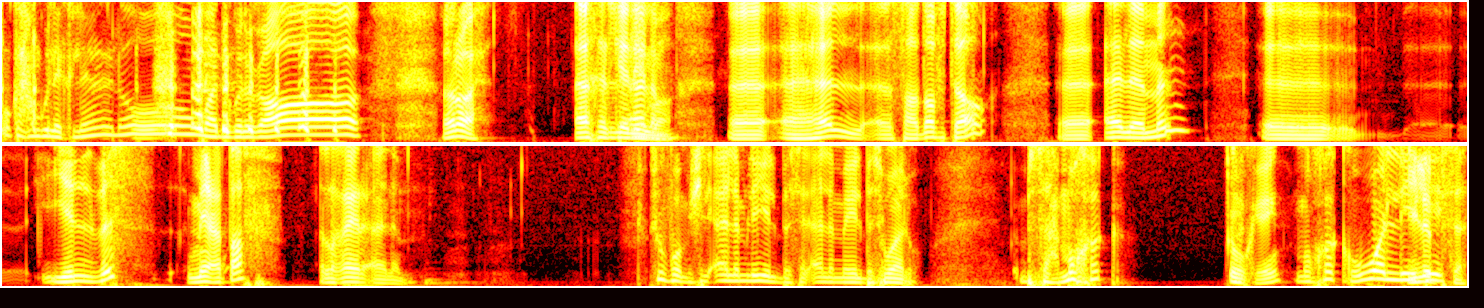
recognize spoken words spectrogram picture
دوكا حنقول لك لا لا وبعد يقول لك آه. روح. آخر الألم. كلمة. آه، هل صادفت آه، الما آه، يلبس معطف الغير الم شوفوا مش الألم اللي يلبس الألم ما يلبس والو. بصح مخك OK. مخك هو اللي يلبسه.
